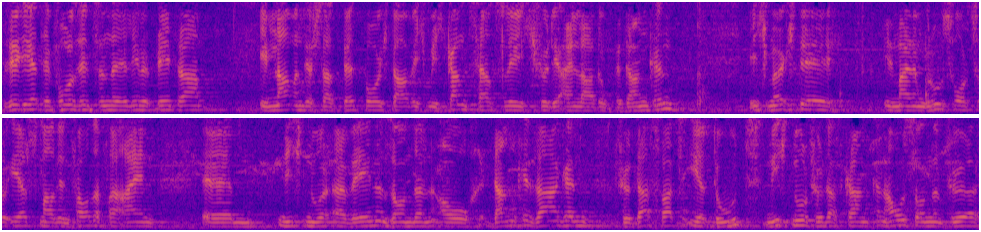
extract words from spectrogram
Sehr geehrte Vorsitzende, liebe Petra, im Namen der Stadt Bedburg darf ich mich ganz herzlich für die Einladung bedanken. Ich möchte in meinem Grußwort zuerst mal den Förderverein ähm, nicht nur erwähnen, sondern auch Danke sagen für das, was ihr tut. Nicht nur für das Krankenhaus, sondern für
